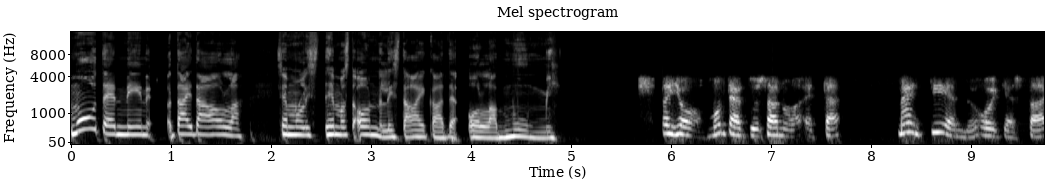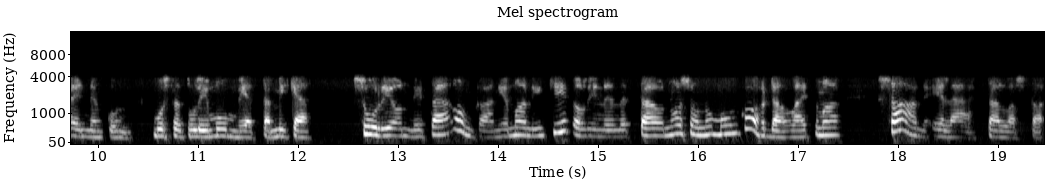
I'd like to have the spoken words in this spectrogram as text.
muuten niin taitaa olla semmoista onnellista aikaa te olla mummi. No joo, mun täytyy sanoa, että mä en tiennyt oikeastaan ennen kuin musta tuli mummi, että mikä suuri onni tämä onkaan. Ja mä oon niin kiitollinen, että tämä on osunut mun kohdalla, että mä saan elää tällaista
